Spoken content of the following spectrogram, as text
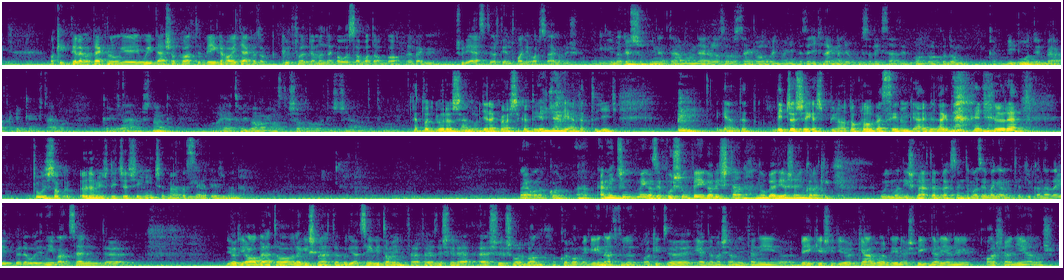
akik tényleg a technológiai újításokat végrehajtják, azok külföldre mennek, ahol szabadabb a levegő. És ugye ez történt Magyarországon is. Ez sok mindent elmond erről az országról, hogy mondjuk az egyik legnagyobb 20. századi gondolkodónk, a Bibót, őt berakták egy könyvtárba könyvtárosnak, ahelyett, hogy valami hasznosabb dolgot is csinálhatott volna. Hát vagy Vörös Sándor gyerekverseket írt, meg ilyen, tehát hogy így igen, tehát dicsőséges pillanatokról beszélünk elvileg, de egyelőre túl sok öröm és dicsőség nincs ebben a beszélgetésben. Na jó, van, akkor eh, említsünk még, azért fussunk végig a listán Nobel-díjasainkon, akik úgymond ismertebbek, szerintem azért megemlíthetjük a neveit, például ugye nyilván szerint uh, Györgyi Albert a legismertebb, ugye a C-vitamin felfedezésére elsősorban, akkor van még Lénát Fülöp, akit uh, érdemes említeni, Békési György, Gábor Dénes, Wigner Jenő, Harsányi János.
